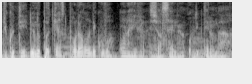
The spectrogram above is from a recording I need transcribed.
du côté de nos podcasts. Pour l'heure, on le découvre en live sur scène au Duc des Lombards.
